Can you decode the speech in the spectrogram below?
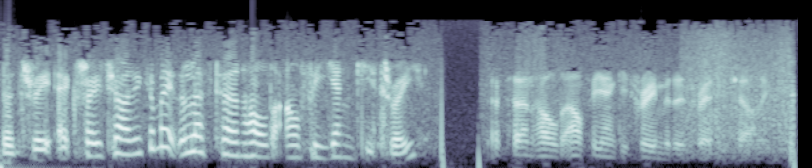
The 3 X-ray Charlie, you can make the left turn hold Alpha Yankee 3. Left turn hold Alpha Yankee 3, mid is ready, Charlie.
